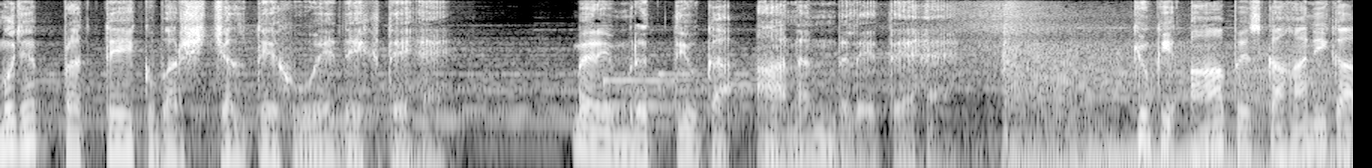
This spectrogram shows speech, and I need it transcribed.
मुझे प्रत्येक वर्ष चलते हुए देखते हैं। मेरी मृत्यु का आनंद लेते हैं। क्योंकि आप इस कहानी का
